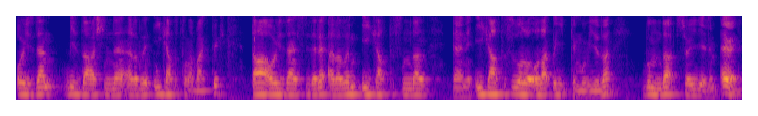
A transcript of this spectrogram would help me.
O yüzden biz daha şimdiden aralığın ilk haftasına baktık. Daha o yüzden sizlere aralığın ilk haftasından yani ilk haftası oda- odaklı gittim bu videoda. Bunu da söyleyelim. Evet.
